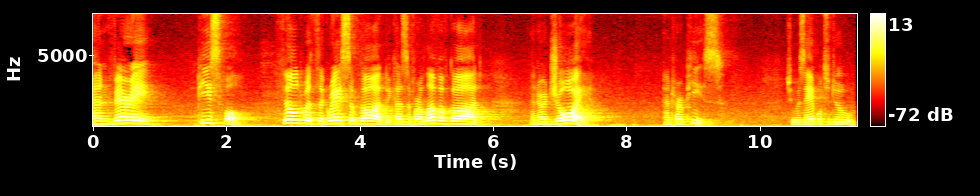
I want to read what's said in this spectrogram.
and very peaceful, filled with the grace of God because of her love of God and her joy and her peace. She was able to do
